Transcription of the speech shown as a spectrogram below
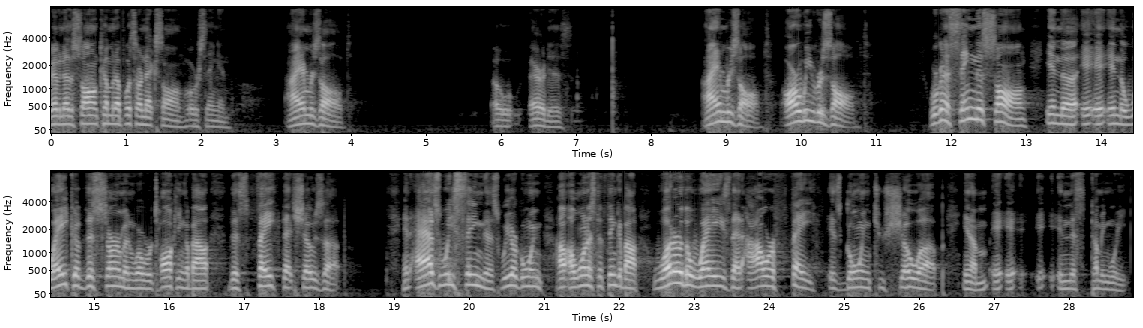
We have another song coming up. What's our next song? What we're singing? I am resolved. Oh, there it is. I am resolved. Are we resolved? We're going to sing this song in the, in the wake of this sermon where we're talking about this faith that shows up. And as we sing this, we are going, I, I, want us to think about what are the ways that our faith is going to show up in, a, in this coming week.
